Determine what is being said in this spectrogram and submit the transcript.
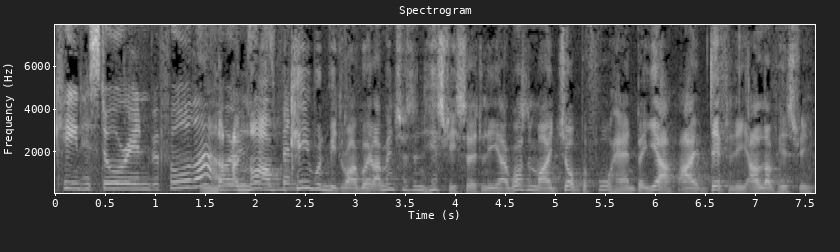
keen historian before that? No, or has no, this been- keen wouldn't be the right word. I'm interested in history, certainly. It wasn't my job beforehand, but yeah, I definitely, I love history.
